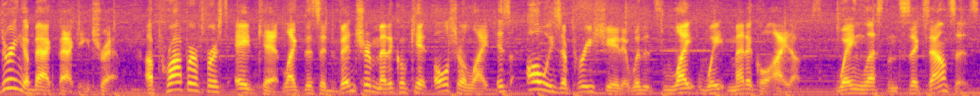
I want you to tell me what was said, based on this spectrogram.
During a backpacking trip, a proper first aid kit like this Adventure Medical Kit Ultralight is always appreciated with its lightweight medical items. Weighing less than 6 ounces,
